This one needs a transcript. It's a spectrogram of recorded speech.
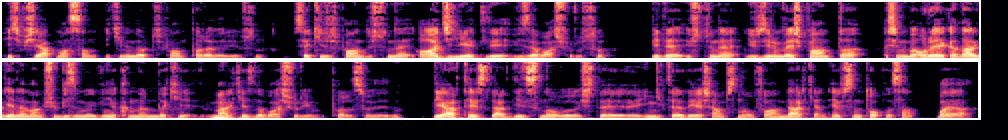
hiçbir şey yapmazsan 2400 pound para veriyorsun. 800 pound üstüne aciliyetli vize başvurusu. Bir de üstüne 125 pound da şimdi ben oraya kadar gelemem. Şu bizim evin yakınlarındaki merkezde başvurayım parası ödedim. Diğer testler, dil sınavı, işte İngiltere'de yaşam sınavı falan derken hepsini toplasan bayağı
